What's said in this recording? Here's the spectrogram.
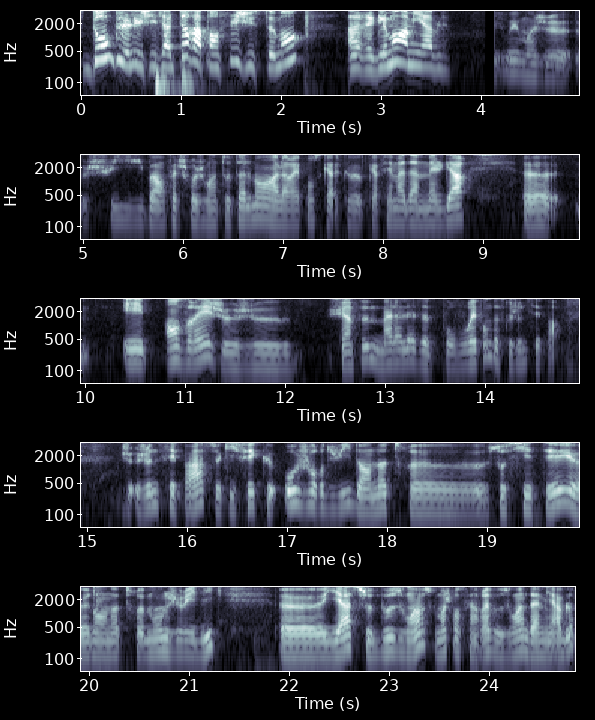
Donc, le législateur a pensé justement à un règlement amiable. Oui, moi je, suis, bah, en fait, je rejoins totalement à la réponse qu'a qu fait Madame Melgar. Euh, et en vrai, je, je, suis un peu mal à l'aise pour vous répondre parce que je ne sais pas. Je, ne sais pas, ce qui fait qu'aujourd'hui, dans notre euh, société, euh, dans notre monde juridique, euh, il y a ce besoin, parce que moi je pense que c'est un vrai besoin d'amiable.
